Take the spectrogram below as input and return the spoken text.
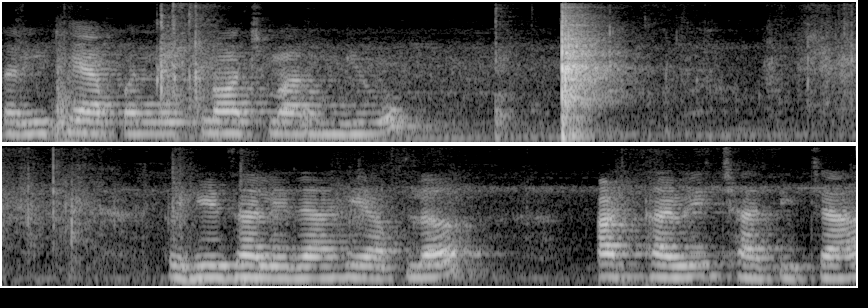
तर इथे आपण एक नॉच मारून घेऊ. तर हे झालेलं आहे आपलं अठ्ठावीस छातीच्या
